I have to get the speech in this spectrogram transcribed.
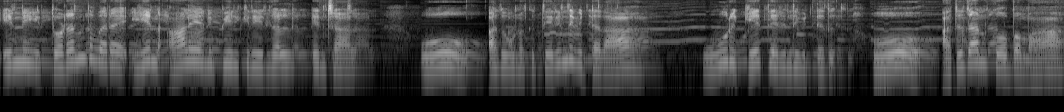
என்னை தொடர்ந்து வர ஏன் ஆளை அனுப்பியிருக்கிறீர்கள்? என்றாள். ஓ அது உனக்கு தெரிந்து விட்டதா ஊருக்கே தெரிந்து விட்டது ஓ அதுதான் கோபமா?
